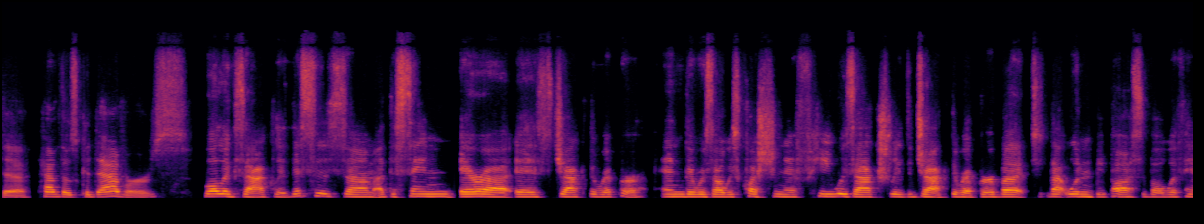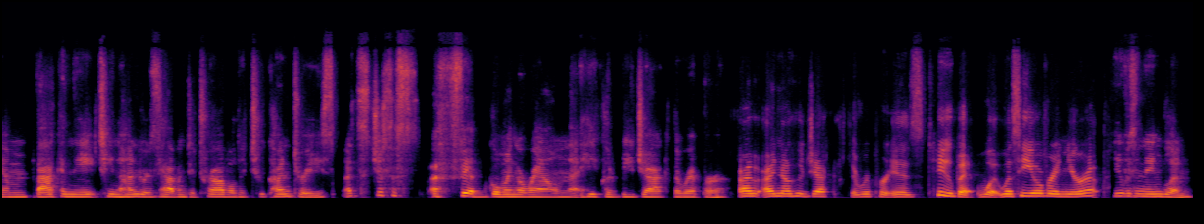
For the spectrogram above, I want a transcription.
to have those cadavers. Well, exactly. This is um, at the same era as Jack the Ripper. And there was always question if he was actually the Jack the Ripper, but that wouldn't be possible with him back in the 1800s having to travel to two countries. That's just a fib going around that he could be Jack the Ripper. I, I know who Jack the Ripper is too, but what was he over in Europe? He was in England.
